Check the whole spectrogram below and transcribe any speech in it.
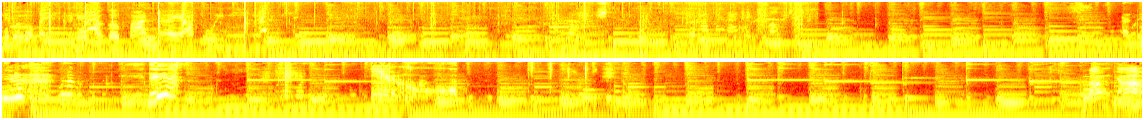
Ini kalau kayak gini kagak pandai aku ini. Alah, dari Ini ya. Kurang ya.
